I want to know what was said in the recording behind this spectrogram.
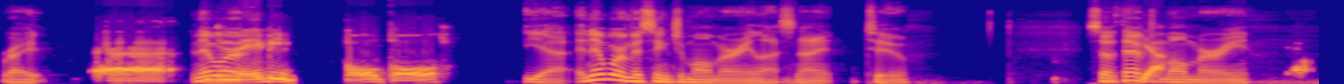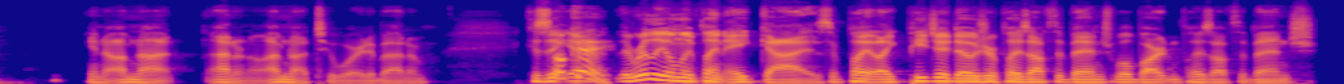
right. Uh, And then we're maybe Bol Bol. Yeah, and then we're missing Jamal Murray last night too. So if they have Yeah. Jamal Murray, you know, I'm not. I don't know. I'm not too worried about him because Okay. they're really only playing eight guys. They're playing like PJ Dozier plays off the bench, Will Barton plays off the bench,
